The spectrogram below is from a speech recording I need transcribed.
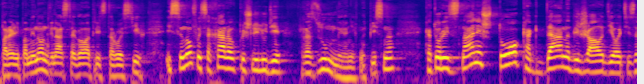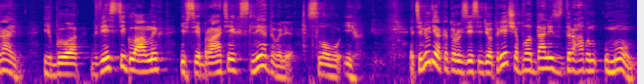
Паралипоменон, 12 глава, 32 стих. «Из сынов Исахаров пришли люди разумные», о них написано, «которые знали, что, когда надлежало делать Израилю. Их было 200 главных, и все братья их следовали слову их». Эти люди, о которых здесь идет речь, обладали здравым умом.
